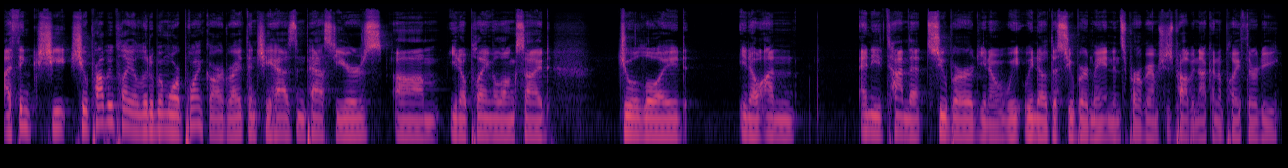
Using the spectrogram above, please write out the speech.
I think she she'll probably play a little bit more point guard, right, than she has in past years. Um, you know, playing alongside Jewell Loyd, you know, on any time that Sue Bird, you know, we, we know the Sue Bird maintenance program, she's probably not going to play 30,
